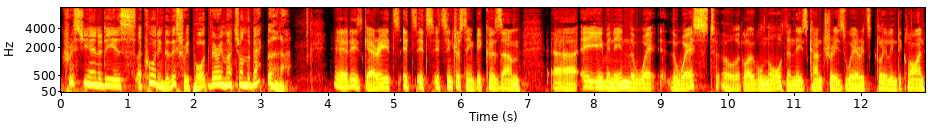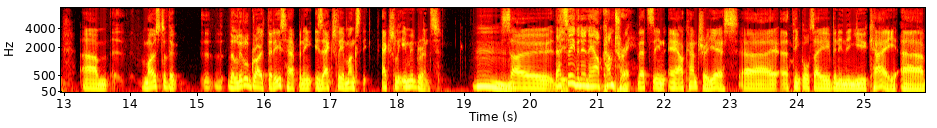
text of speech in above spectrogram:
Christianity is, according to this report, very much on the back burner? Yeah, it is, Gary. It's it's it's it's interesting because um, uh, even in the we- the West or the global North and these countries where it's clearly in decline, um, most of the the little growth that is happening is actually amongst the actually immigrants. Mm. So that's the, even in our country. That's in our country, yes. Uh, I think also even in the UK, uh,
